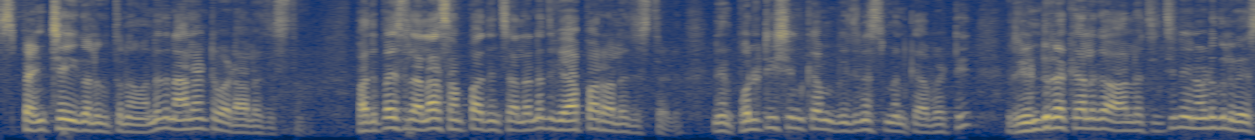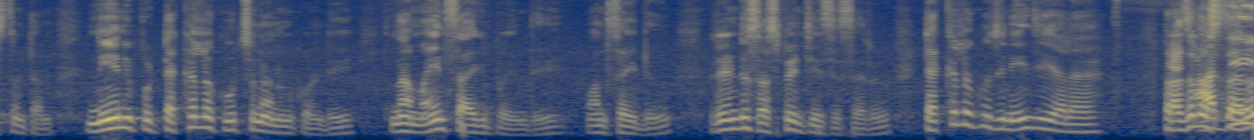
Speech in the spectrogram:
స్పెండ్ చేయగలుగుతున్నాం అన్నది నాలాంటి వాడు ఆలోచిస్తాం. పది పైసలు ఎలా సంపాదించాలన్నది వ్యాపారం ఆలోచిస్తాడు. నేను పొలిటీషియన్ కమ్ బిజినెస్ మ్యాన్ కాబట్టి రెండు రకాలుగా ఆలోచించి నేను అడుగులు వేస్తుంటాను. నేను ఇప్పుడు టెక్కల్లో కూర్చున్నాను అనుకోండి నా మైండ్ సాగిపోయింది వన్ సైడ్ రెండు సస్పెండ్ చేసేసారు టెక్కల్లో కూర్చుని ఏం చేయాలా? ప్రజలు వస్తారు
